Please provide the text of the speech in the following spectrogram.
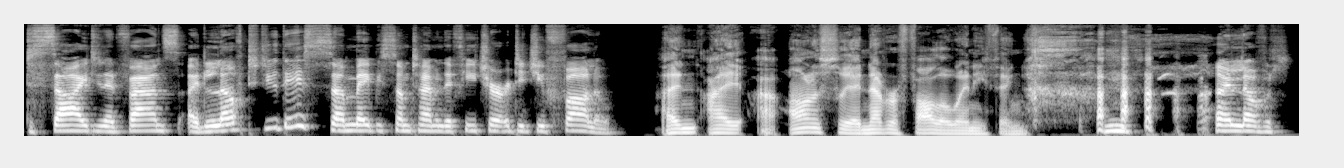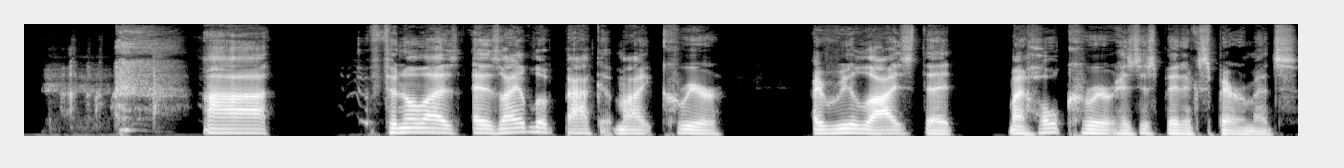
decide in advance, I'd love to do this, so maybe sometime in the future, or did you follow? I, I, I honestly, I never follow anything. I love it. Uh, Finola, as, as I look back at my career, I realized that my whole career has just been experiments.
